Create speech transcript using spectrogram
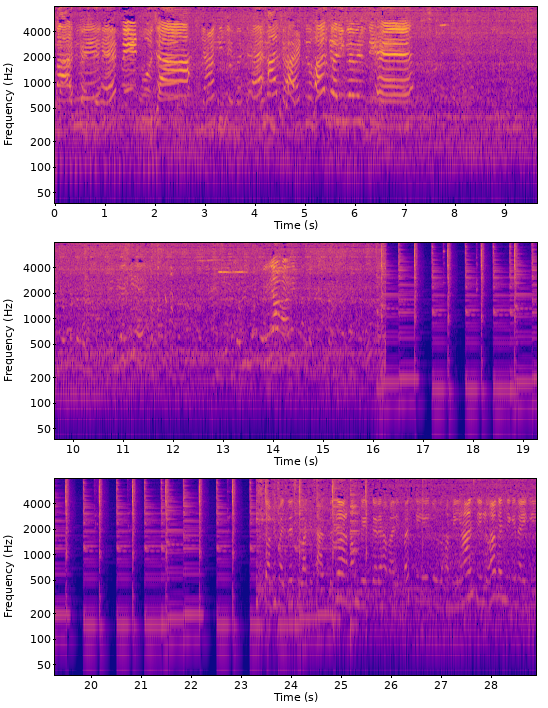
बाद में हैं। पेट पूजा। यहाँ की फ़ेमस है। आलू चाट जो हर गली में मिलती है. तो अभी बज रहे सुबह के सात बजे और हम वेट करें हमारी बस के लिए जो हमें यहाँ से लोहागंज लेके जाएगी।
